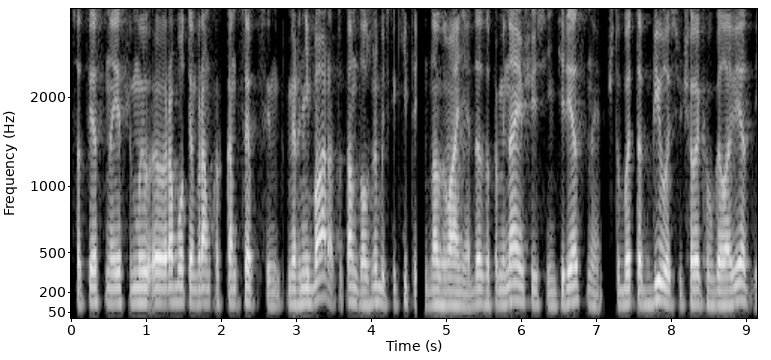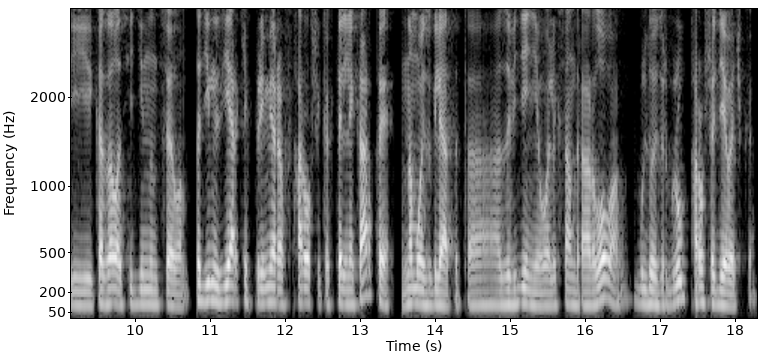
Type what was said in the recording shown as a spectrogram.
Соответственно, если мы э, работаем в рамках концепции, например, не бара, то там должны быть какие-то названия, да, запоминающиеся, интересные, чтобы это билось у человека в голове и казалось единым целым. Один из ярких примеров хорошей коктейльной карты, на мой взгляд, это заведение у Александра Орлова, Bulldozer Group, «Хорошая девочка».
